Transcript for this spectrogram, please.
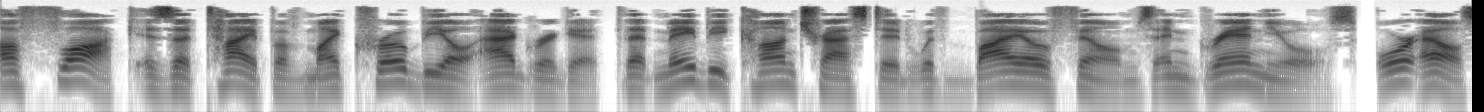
A floc is a type of microbial aggregate that may be contrasted with biofilms and granules, or else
